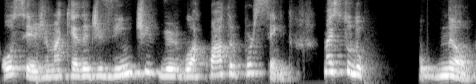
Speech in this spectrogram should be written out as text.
ou seja, uma queda de 20,4%. Mas tudo não.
